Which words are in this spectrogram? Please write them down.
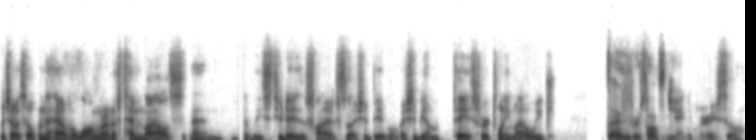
which I was hoping to have a long run of ten miles and at least two days of five, so I should be able. I should be on pace for a twenty mile week Dang, first that's awesome. January. So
